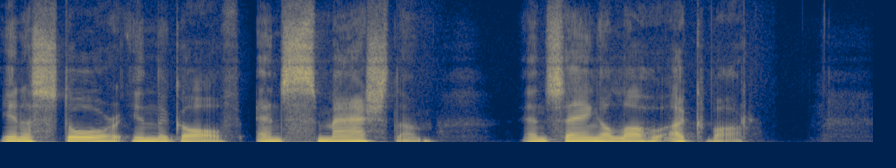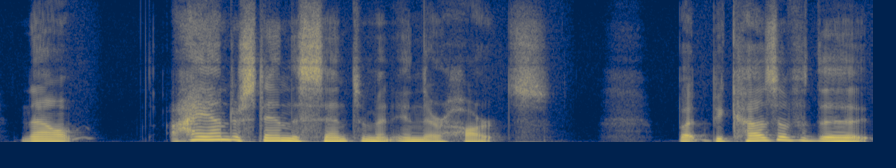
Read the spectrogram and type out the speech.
in a store in the Gulf and smash them, and saying Allahu Akbar. Now I understand the sentiment in their hearts, but because of the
